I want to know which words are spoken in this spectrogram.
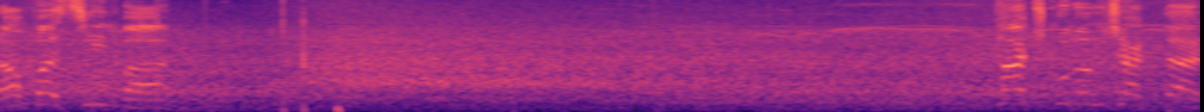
Rafa Silva. Taç kullanacaklar.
